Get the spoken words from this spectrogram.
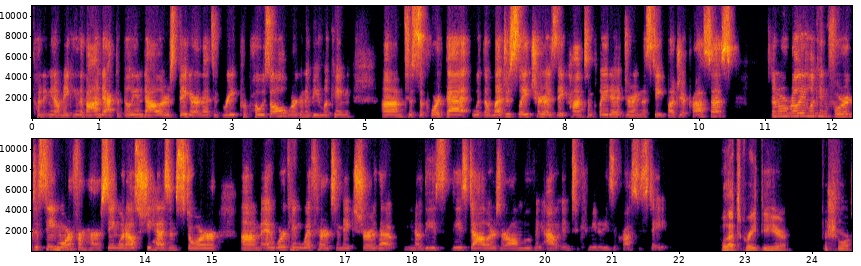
putting, you know, making the Bond Act a billion dollars bigger. That's a great proposal. We're going to be looking um, to support that with the legislature as they contemplate it during the state budget process. And we're really looking forward to seeing more from her, seeing what else she has in store, um, and working with her to make sure that you know these these dollars are all moving out into communities across the state. Well, that's great to hear, for sure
